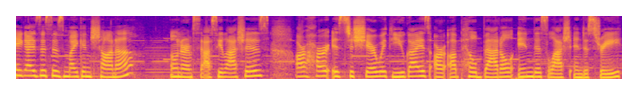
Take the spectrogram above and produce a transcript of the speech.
Hey guys, this is Mike and Shauna, owner of Sassy Lashes. Our heart is to share with you guys our uphill battle in this lash industry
